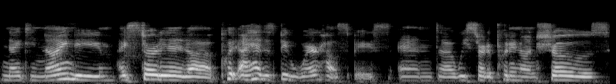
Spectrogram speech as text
1990, I started uh, put. I had this big warehouse space, and uh, we started putting on shows.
